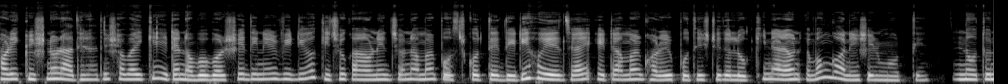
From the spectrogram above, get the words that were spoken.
হরে কৃষ্ণ, রাধে রাধে সবাইকে। এটা নববর্ষের দিনের ভিডিও কিছু কারণের জন্য আমার পোস্ট করতে দেরি হয়ে যায়। এটা আমার ঘরের প্রতিষ্ঠিত লক্ষ্মীনারায়ণ এবং গণেশের মূর্তি। নতুন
